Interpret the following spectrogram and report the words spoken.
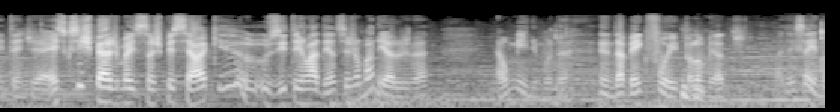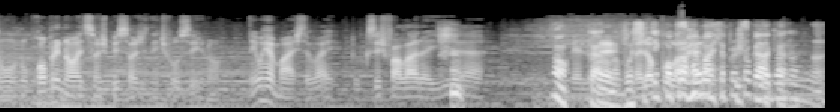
Entendi. É isso que se espera de uma edição especial é que os itens lá dentro sejam maneiros, né? É o mínimo, né? Ainda bem que foi, pelo menos. Mas é isso aí, não, não comprem não a edição especial de Resident Evil 6, não. Nem o remaster, vai. Pelo que vocês falaram aí, é. Não, melhor, cara, você melhor tem que comprar o remaster pra jogar, cara. Na,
